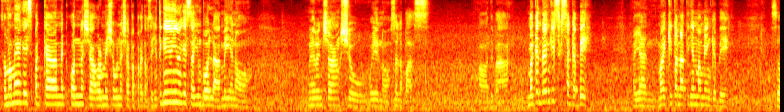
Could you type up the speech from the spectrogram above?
So mamaya guys, pagka nag-on na siya or may show na siya, papakita ko sa inyo. Tingnan nyo yun guys, ah, yung bola, may ano, meron siyang show, o yan o, sa labas. O, di ba? Maganda yan guys sa gabi. Ayan, makikita natin yan mamayang gabi. So,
